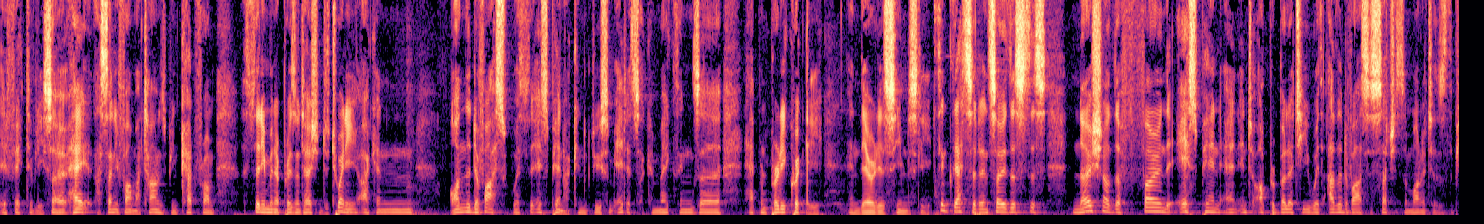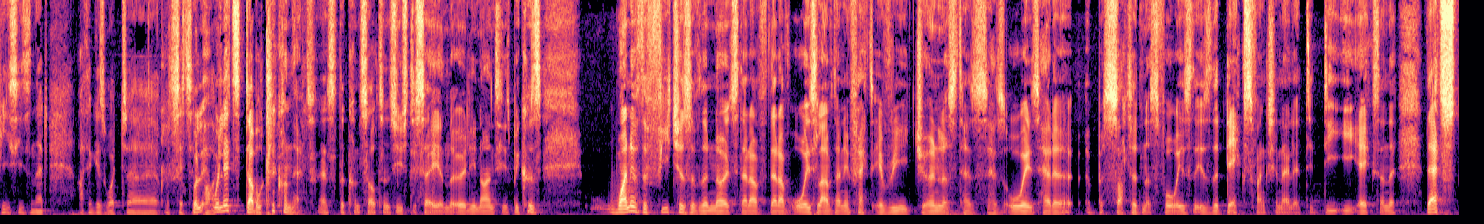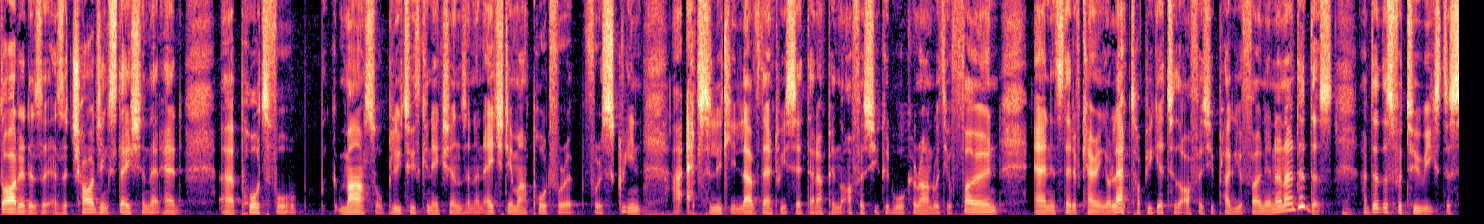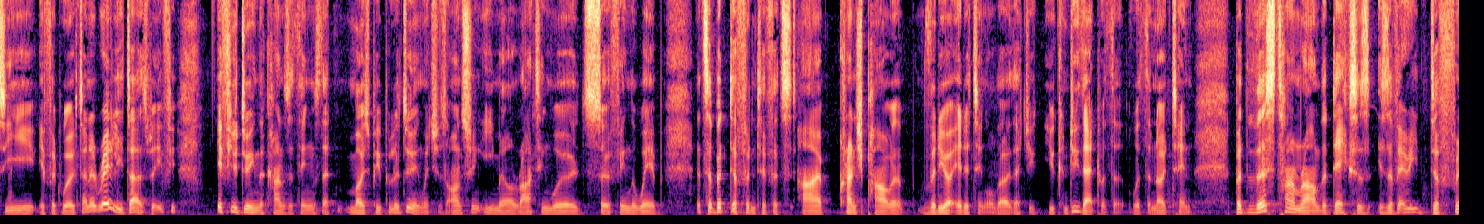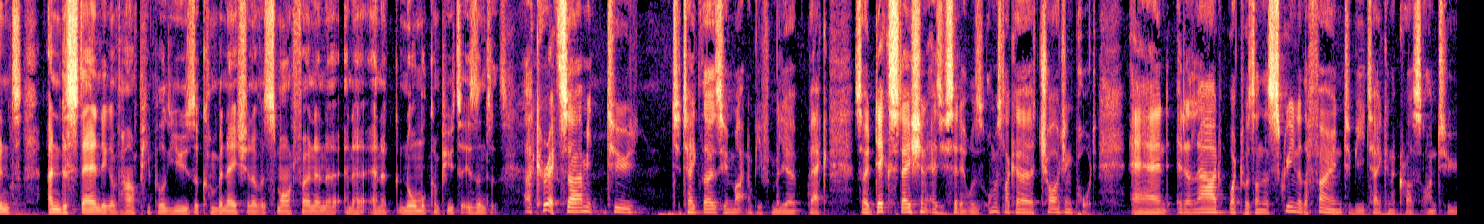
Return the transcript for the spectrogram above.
effectively. So, hey, I suddenly find my time's been cut from a 30 minute presentation to 20. I can, on the device with the S Pen, I can do some edits. I can make things uh, happen pretty quickly. And there it is seamlessly. I think that's it. And so this this notion of the phone, the S Pen, and interoperability with other devices such as the monitors, the PCs, and that I think is what uh, what sets Well, it apart. well, let's double click on that, as the consultants used to say in the early '90s, because one of the features of the notes that I've that I've always loved, and in fact every journalist has has always had a, a besottedness for, is the, is the DEX functionality, D-E-X, and the, that started as a, as a charging station that had uh, ports for mouse or Bluetooth connections and an HDMI port for a for a screen. I absolutely love that. We set that up in the office. You could walk around with your phone, and instead of carrying your laptop, you get to the office, you plug your phone in. And I did this. Hmm. I did this for two weeks to see if it worked, and it really does. But if you if you're doing the kinds of things that most people are doing, which is answering email, writing words, surfing the web, it's a bit different if it's high crunch power video editing, although that you, you can do that with the with the Note 10. But this time round, the DeX is, is a very different understanding of how people use a combination of a smartphone and a, and a, and a normal computer, isn't it? Uh, correct. So, I mean, to to take those who might not be familiar back, so Dex Station, as you said, it was almost like a charging port, and it allowed what was on the screen of the phone to be taken across onto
